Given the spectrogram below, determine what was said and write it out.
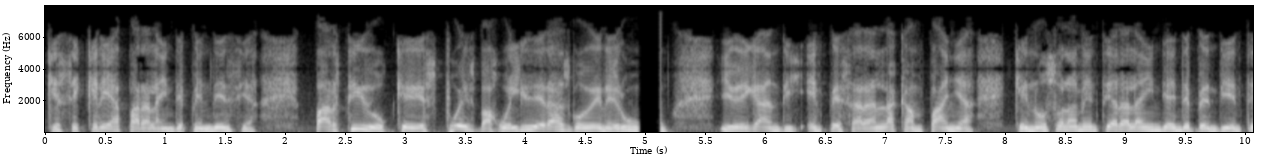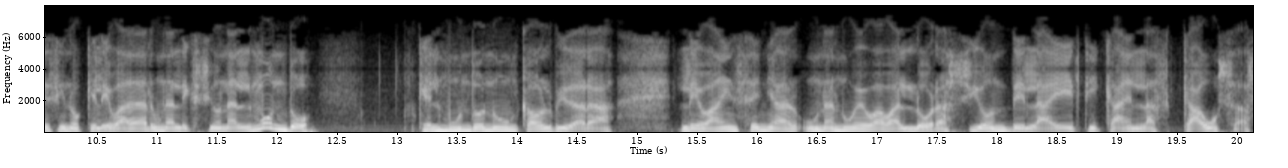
que se crea para la independencia, partido que después bajo el liderazgo de Nehru y de Gandhi empezarán la campaña que no solamente hará la India independiente, sino que le va a dar una lección al mundo que el mundo nunca olvidará, le va a enseñar una nueva valoración de la ética en las causas,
